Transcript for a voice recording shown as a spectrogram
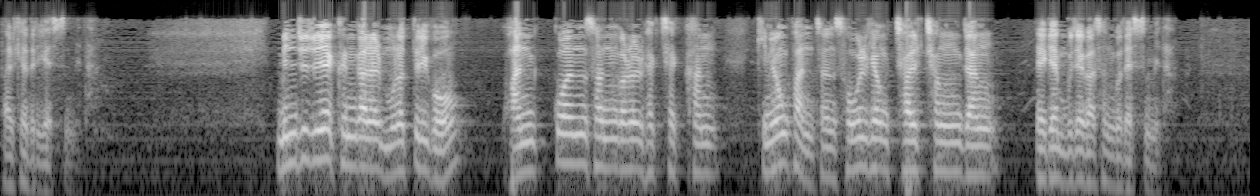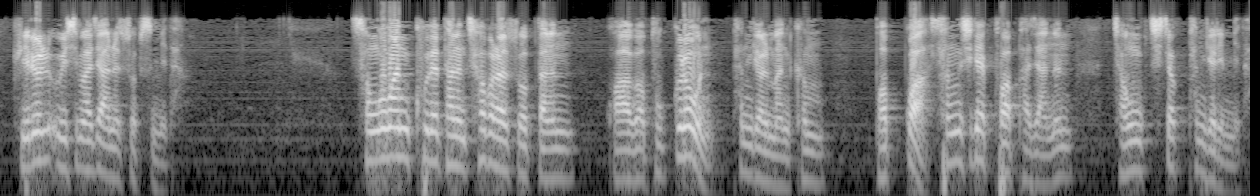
밝혀드리겠습니다. 민주주의의 근간을 무너뜨리고 관권 선거를 획책한 김용판 전 서울경찰청장에게 무죄가 선고됐습니다. 귀를 의심하지 않을 수 없습니다. 성공한 쿠데타는 처벌할 수 없다는 과거 부끄러운 판결만큼 법과 상식에 부합하지 않는 정치적 판결입니다.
